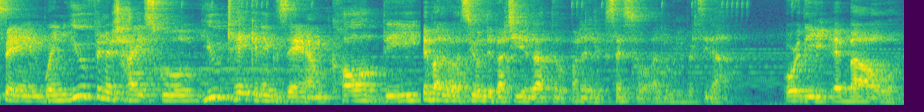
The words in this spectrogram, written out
Spain, when you finish high school, you take an exam called the Evaluación de Bachillerato para el Acceso a la Universidad, or the EBAU.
